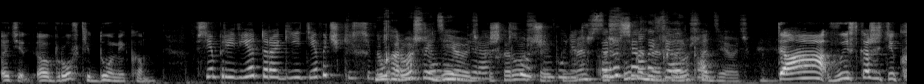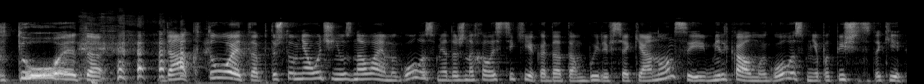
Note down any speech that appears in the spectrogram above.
эти э, бровки домиком. Всем привет, дорогие девочки. Сегодня ну, хорошая девочка, пирожки. хорошая, Очень будет хорошая, хорошая девочка. Да, вы скажете, кто это? Да, кто это? Потому что у меня очень узнаваемый голос. У меня даже на холостяке, когда там были всякие анонсы, и мелькал мой голос, мне подписчицы такие,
